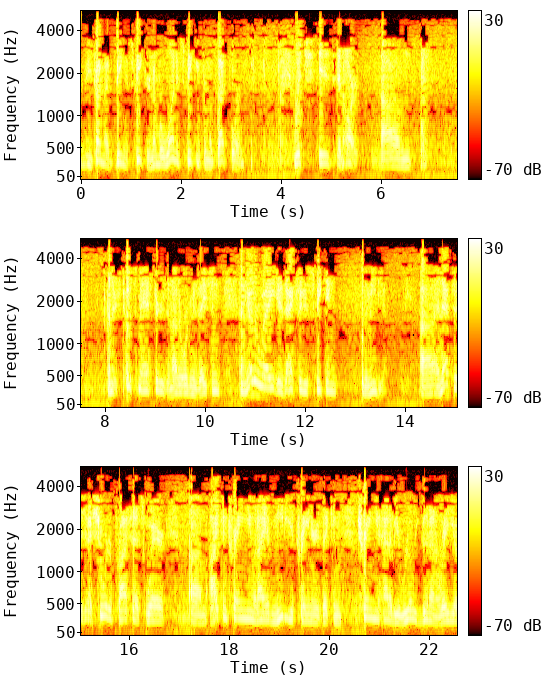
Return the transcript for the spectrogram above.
of you're talking about being a speaker. Number one is speaking from the platform, which is an art. Um, and there's Toastmasters and other organizations. And the other way is actually speaking to the media. Uh, and that's a, a shorter process where um, I can train you, and I have media trainers that can train you how to be really good on a radio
